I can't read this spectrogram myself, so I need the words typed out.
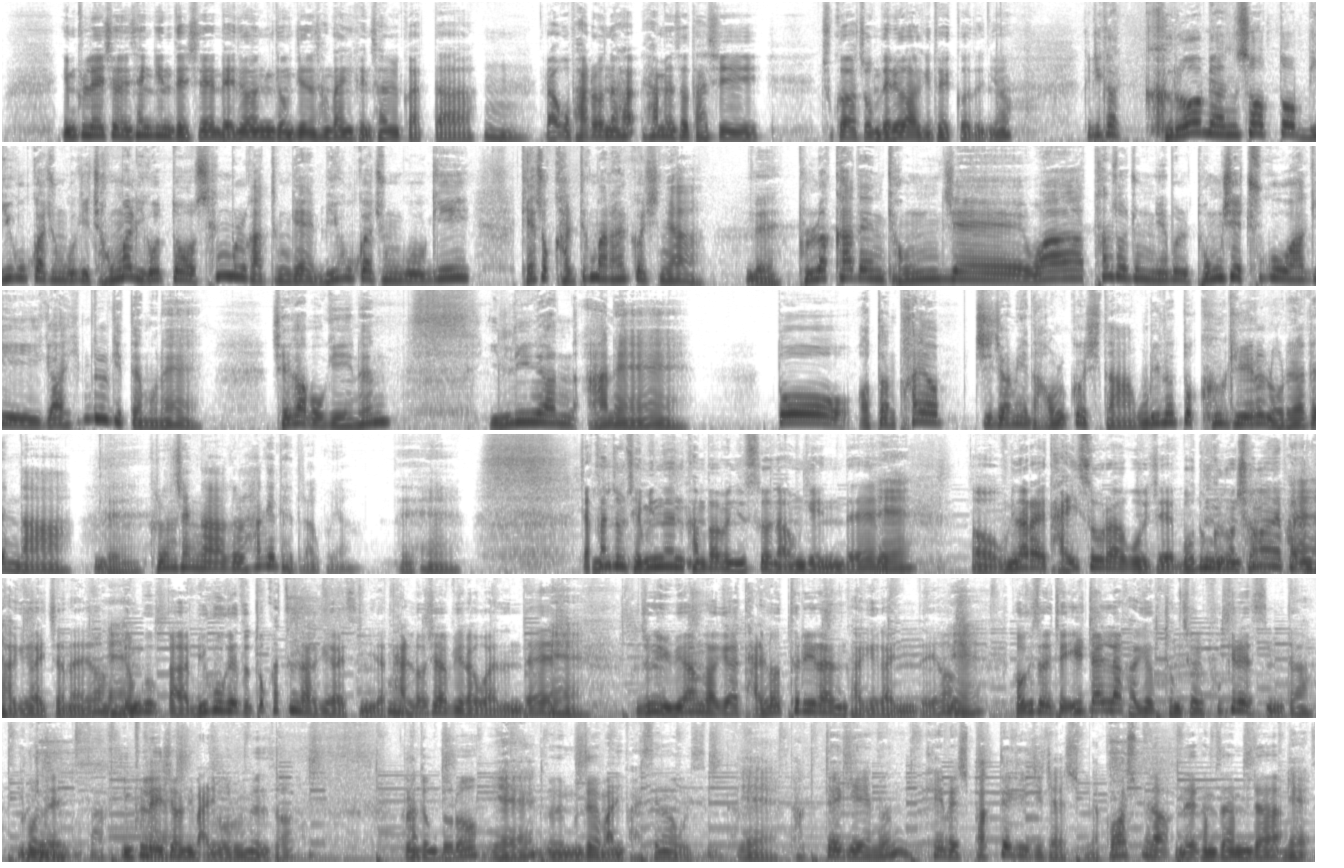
인플레이션이 생긴 대신에 내년 경제는 상당히 괜찮을 것 같다라고 음. 발언을 하- 하면서 다시 주가가 좀 내려가기도 했거든요. 그러니까 그러면서 또 미국과 중국이 정말 이것도 생물 같은 게 미국과 중국이 계속 갈등만 할 것이냐 네. 블락화된 경제와 탄소 중립을 동시에 추구하기가 힘들기 때문에 제가 보기에는 1, 2년 안에 또 어떤 타협 지점이 나올 것이다. 우리는 또 그 기회를 노려야 된다. 네. 그런 생각을 하게 되더라고요. 네. 예. 약간 이- 좀 재밌는 간밤에 뉴스가 나온 게 있는데 예. 어, 우리나라에 다이소라고 이제 모든 물건 그렇죠. 천 원에 파는 예. 가게가 있잖아요. 예. 영국, 아, 미국에도 똑같은 가게가 있습니다. 음. 달러샵이라고 하는데 예. 그 중에 유명한 가게가 달러트리라는 가게가 있는데요. 예. 거기서 이제 1달러 가격 정책을 포기를 했습니다. 그 이번에. 인플레이션이 많이 오르면서 그런 박- 정도로 예. 어, 문제가 많이 발생하고 있습니다. 예. 박대기의 눈 KBS 박대기 기자였습니다. 고맙습니다. 네, 감사합니다. 예.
